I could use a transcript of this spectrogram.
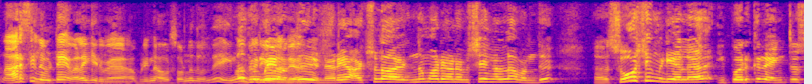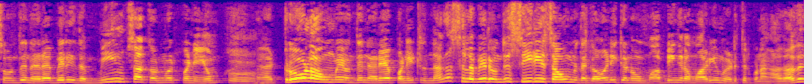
நான் அரசியலை விட்டே விலகிடுவேன் அப்படின்னு அவர் சொன்னது வந்து இன்னும் வந்து நிறைய ஆக்சுவலா இந்த மாதிரியான விஷயங்கள்லாம் வந்து சோஷியல் மீடியால இப்ப இருக்கிற யங்ஸ்டர்ஸ் வந்து நிறைய பேர் இதை மீம்ஸா கன்வெர்ட் பண்ணியும் ட்ரோலாவுமே வந்து நிறைய பண்ணிட்டு இருந்தாங்க. சில பேர் வந்து சீரியஸாவும் இதை கவனிக்கணும் அப்படிங்கிற மாதிரியும் எடுத்துட்டு போனாங்க. அதாவது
